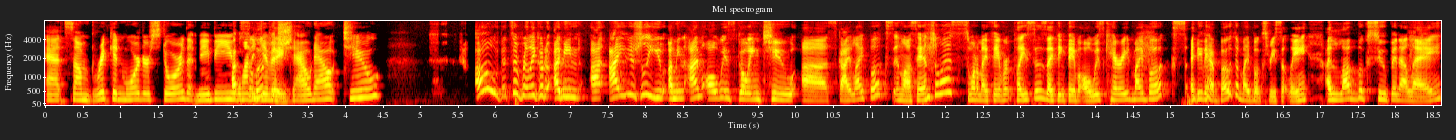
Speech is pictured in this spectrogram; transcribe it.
at some brick and mortar store that maybe you want to give a shout out to. Oh, that's a really good. I mean, I, I usually you. I mean, I'm always going to uh, Skylight Books in Los Angeles. It's one of my favorite places. I think they've always carried my books. I think they have both of my books recently. I love Book Soup in LA.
